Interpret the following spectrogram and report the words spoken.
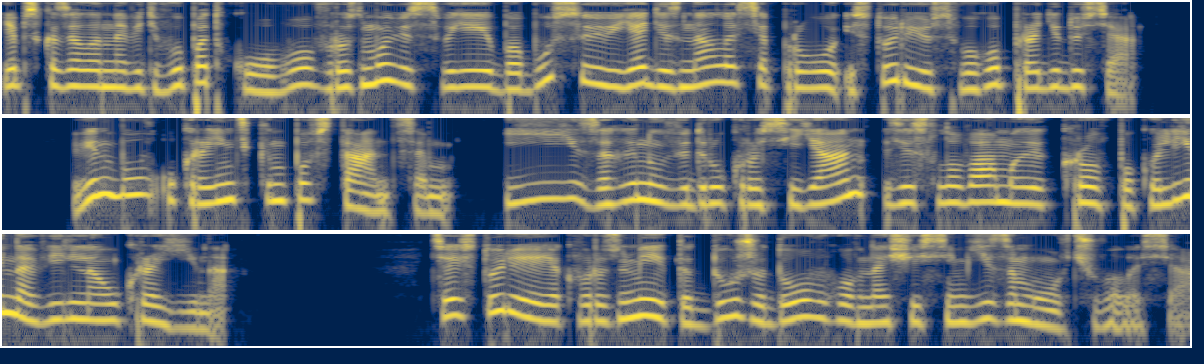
я б сказала, навіть випадково, в розмові з своєю бабусею я дізналася про історію свого прадідуся. Він був українським повстанцем і загинув від рук росіян зі словами Кров по коліна, вільна Україна. Ця історія, як ви розумієте, дуже довго в нашій сім'ї замовчувалася.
